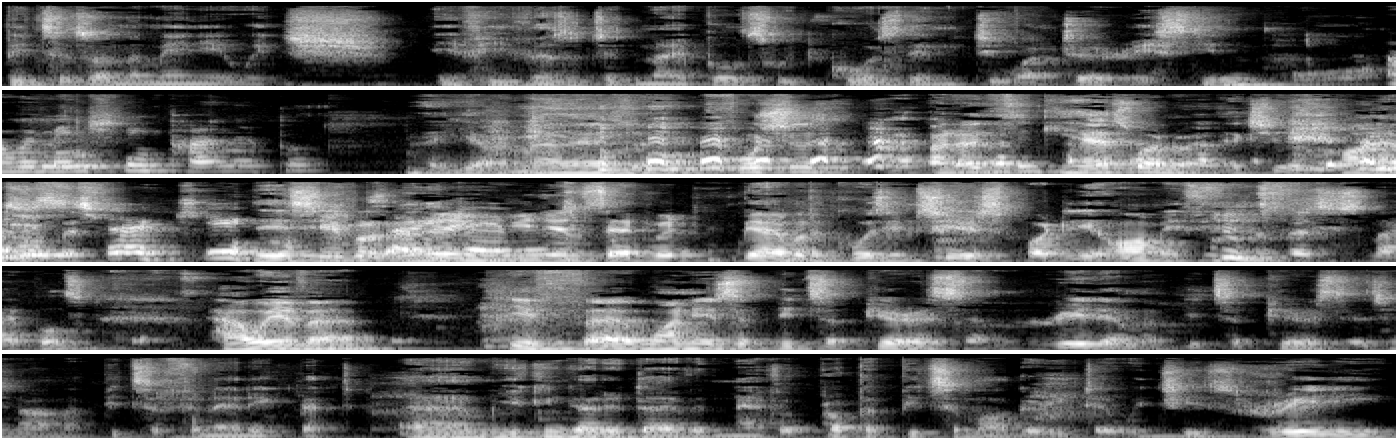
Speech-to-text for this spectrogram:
pizzas on the menu which, if he visited Naples, would cause them to want to arrest him. Or Are we mentioning pineapple? uh, yeah, no, that's unfortunately, I- don't think he has one right, actually. I'm pineapple, just joking. there are several Sorry, other David. ingredients that would be able to cause him serious bodily harm if he visits Naples. However, if uh, one is a pizza purist, and really I'm a pizza purist, as you know, I'm a pizza fanatic, but um, you can go to David and have a proper pizza margarita, which is really,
